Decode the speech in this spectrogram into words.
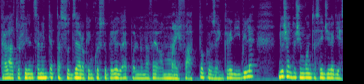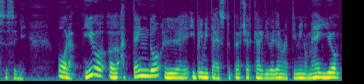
tra l'altro finanziamenti a tasso zero che in questo periodo Apple non aveva mai fatto, cosa incredibile, 256 GB di SSD. Ora, io eh, attendo le, i primi test per cercare di vedere un attimino meglio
